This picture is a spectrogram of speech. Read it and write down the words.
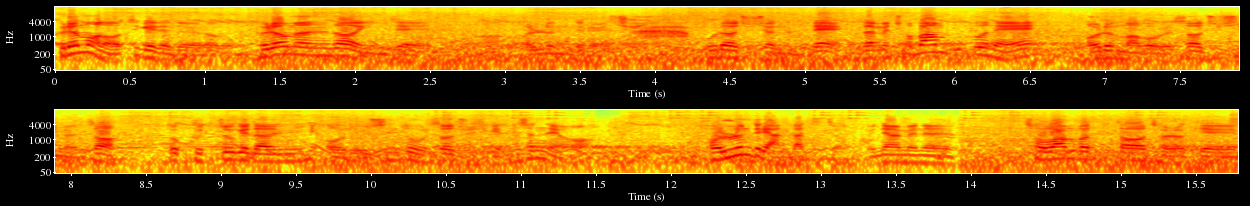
그러면 어떻게 되죠, 여러분? 그러면서 이제 어, 얼른들을 쫙 뿌려주셨는데 그 다음에 초반 부분에 얼음 마법을 써주시면서 또 그쪽에다는 어두 신속을 써주시긴 하셨네요. 벌룬들이 안 다치죠. 왜냐하면은 초반부터 저렇게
